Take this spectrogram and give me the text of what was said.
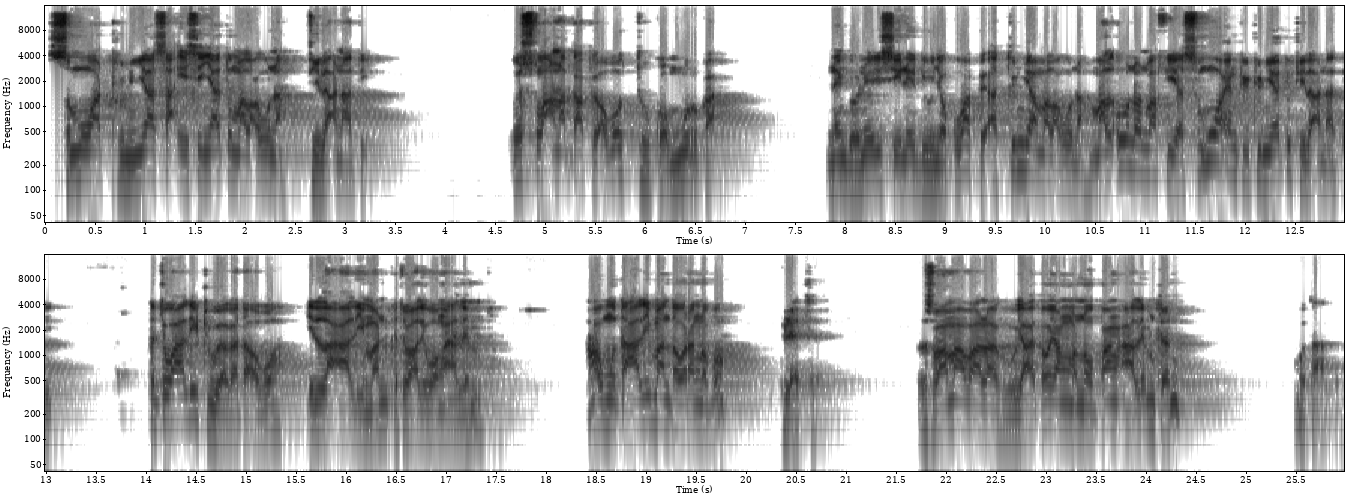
Semua dunia saisinya itu mal'unah, dilaknati. Terus laknat kabeh Allah duka murka. Neng gone isine dunya kuwabe adunya maluna. Malunun mafia semua yang di dunia itu dilaknati. Kecuali dua kata Allah, illa aliman kecuali wong alim. Au muta'aliman ta orang nopo? Belajar. Terus wama walahu ya atau yang menopang alim dan muta'alim.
